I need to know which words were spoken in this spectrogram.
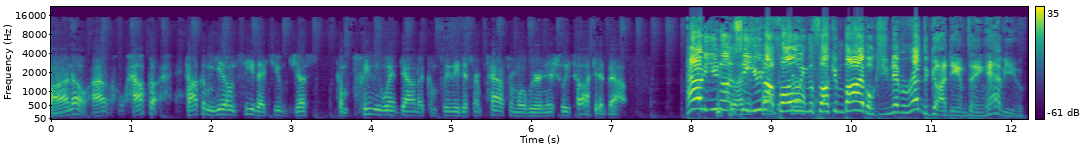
I know. I, how co- how come you don't see that you've just completely went down a completely different path from what we were initially talking about? How do you You not see you're not following the problem. fucking Bible because you've never read the goddamn thing, have you?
